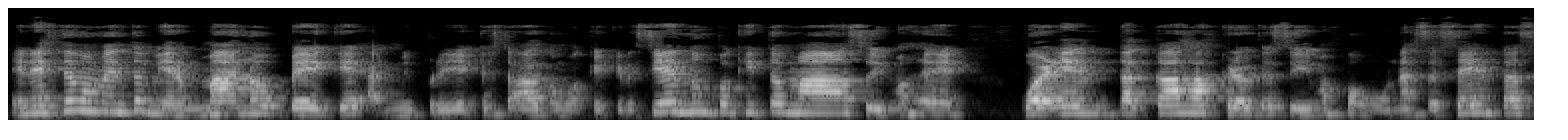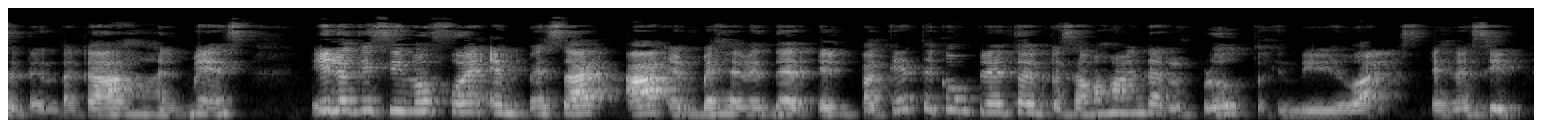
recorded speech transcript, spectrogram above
En este momento mi hermano ve que mi proyecto estaba como que creciendo un poquito más, subimos de 40 cajas, creo que subimos como unas 60, 70 cajas al mes. Y lo que hicimos fue empezar a, en vez de vender el paquete completo, empezamos a vender los productos individuales. Es decir,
